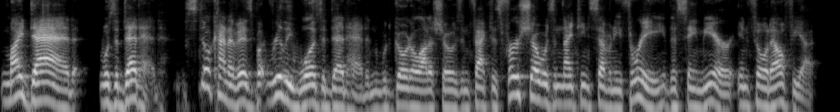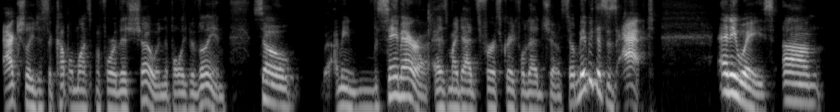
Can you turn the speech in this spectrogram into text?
My dad was a deadhead, still kind of is, but really was a deadhead and would go to a lot of shows. In fact, his first show was in 1973, the same year in Philadelphia, actually just a couple months before this show in the Pauley Pavilion. So, I mean, same era as my dad's first Grateful Dead show. So maybe this is apt. Anyways, um,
